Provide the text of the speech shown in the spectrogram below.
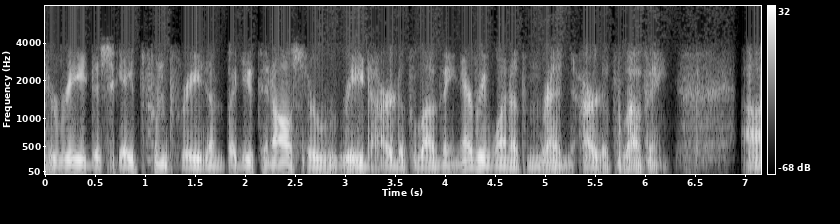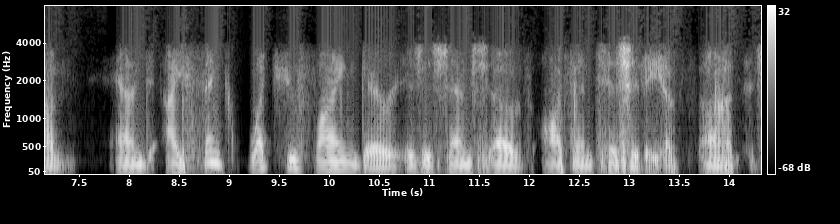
to read Escape from Freedom, but you can also read Art of Loving. Every one of them read Art of Loving. Um, and I think what you find there is a sense of authenticity, of uh, it's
